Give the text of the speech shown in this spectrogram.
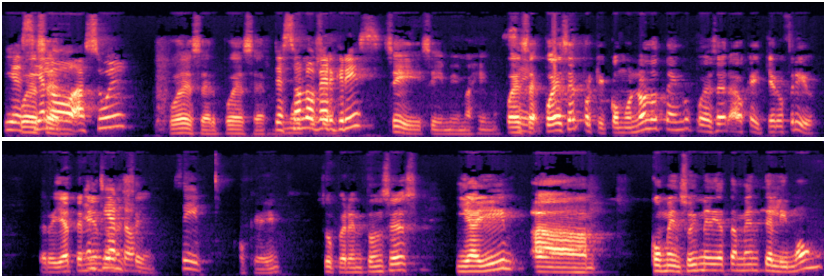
y el Puede cielo ser. azul Puede ser, puede ser. de Muy solo ver gris. Sí, sí, me imagino. Puede Sí. ser, puede ser porque como no lo tengo, puede ser, ah, ok, quiero frío. Pero ya teniendo, Entiendo. sí. Sí, Ok, súper. Entonces, ¿y ahí ah, comenzó inmediatamente el limón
